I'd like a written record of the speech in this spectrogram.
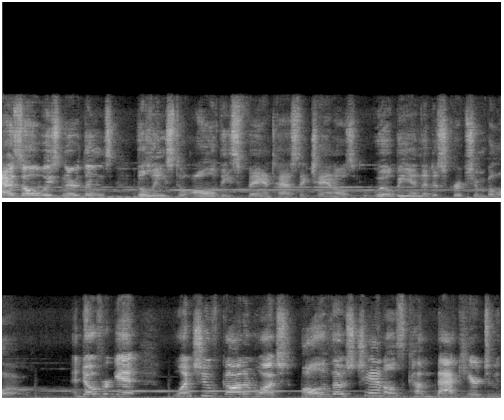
As always, nerdlings, the links to all of these fantastic channels will be in the description below. And don't forget, once you've gone and watched all of those channels, come back here to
